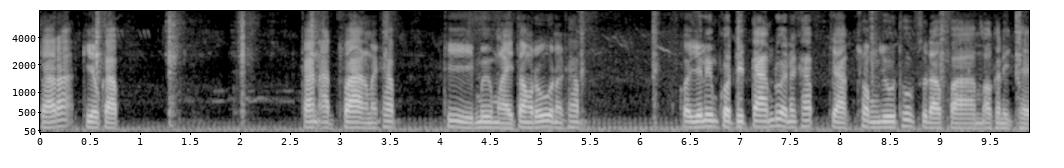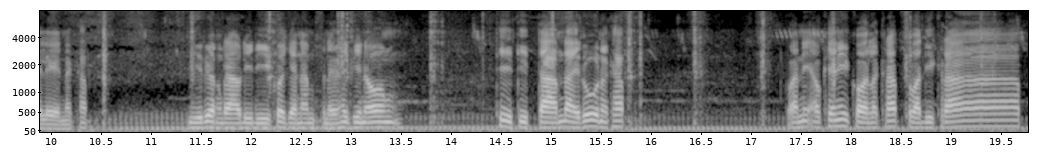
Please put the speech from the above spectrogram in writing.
สาระเกี่ยวกับการอัดฟางนะครับ ที่มือใหม่ต้องรู้นะครับ ก็อย่าลืมกดติดตามด้วยนะครับ จากช่อง YouTube สุดาฟาร์มออร์แกนิกไทยแลนด์นะครับ มีเรื่องราวดีๆ ก็จะนำเสนอให้พี่น้องที่ติดตามได้รู้นะครับ วันนี้เอาแค่นี้ก่อนละครับ สวัสดีครับ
